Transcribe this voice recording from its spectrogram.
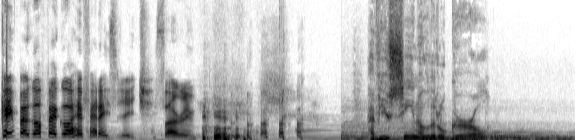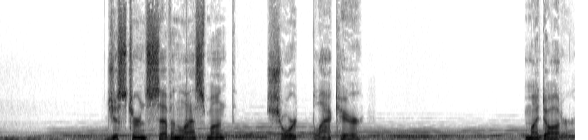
Quem pegou, pegou a referência, gente. Sorry. Have you seen a little girl? Just turned seven last month, short, black hair. My daughter.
